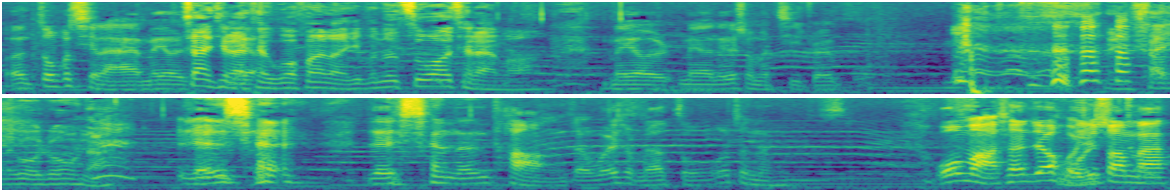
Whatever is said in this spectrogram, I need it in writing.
呃，坐不起来，没有站起来太过分了，你不能坐起来吗？没有没有那个什么脊椎骨。那 你伤的够重的。人生 人生能躺着，为什么要坐着呢？我马上就要回去上班，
